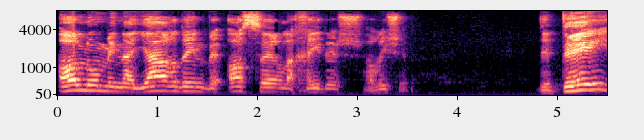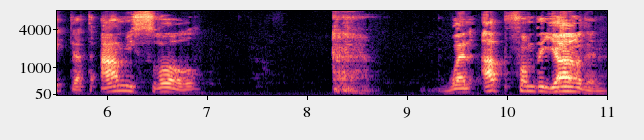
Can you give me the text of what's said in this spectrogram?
עלו מן הירדן בעשר לחדש הראשון. The day that Am Yisrael went up from the Yarden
